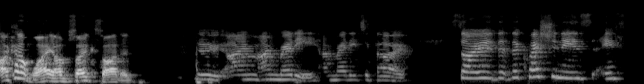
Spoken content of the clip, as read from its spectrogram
I can't wait. I'm so excited. I'm I'm ready. I'm ready to go. So the, the question is if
